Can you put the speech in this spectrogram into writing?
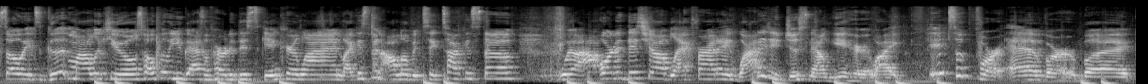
So it's Good Molecules. Hopefully you guys have heard of this skincare line. Like it's been all over TikTok and stuff. Well, I ordered this y'all Black Friday. Why did it just now get here? Like it took forever, but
